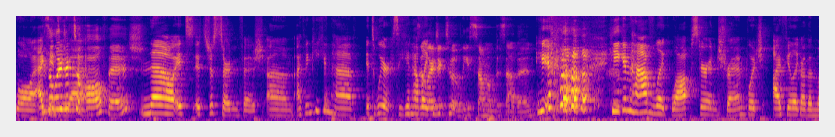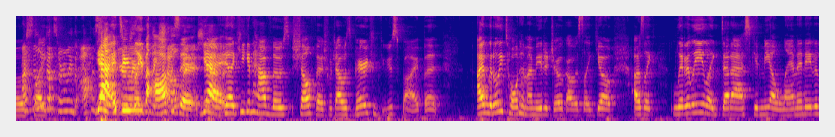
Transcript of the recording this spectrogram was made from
lot. I He's can't do allergic to all fish. No, it's it's just certain fish. Um, I think he can have. It's weird because he can have He's like allergic to at least some of the seven. he he can have like lobster and shrimp, which I feel like are the most I feel like, like. that's normally the opposite. yeah, it's usually the to, like, opposite. shellfish, Yeah, like he can have those shellfish, which I was very confused by. But I literally told him I made a joke. I was like, "Yo," I was like, literally like dead ass. Give me a laminated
